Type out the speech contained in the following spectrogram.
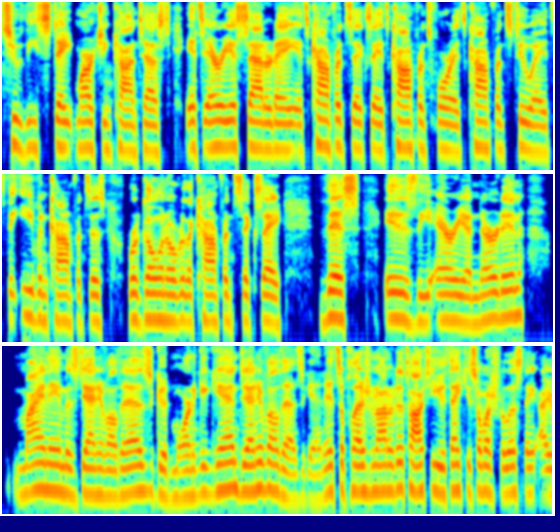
to the state marching contest. It's Area Saturday. It's Conference 6A. It's Conference 4A. It's Conference 2A. It's the even conferences. We're going over the Conference 6A. This is the Area Nerd In. My name is Daniel Valdez. Good morning again. Daniel Valdez again. It's a pleasure and honor to talk to you. Thank you so much for listening. I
